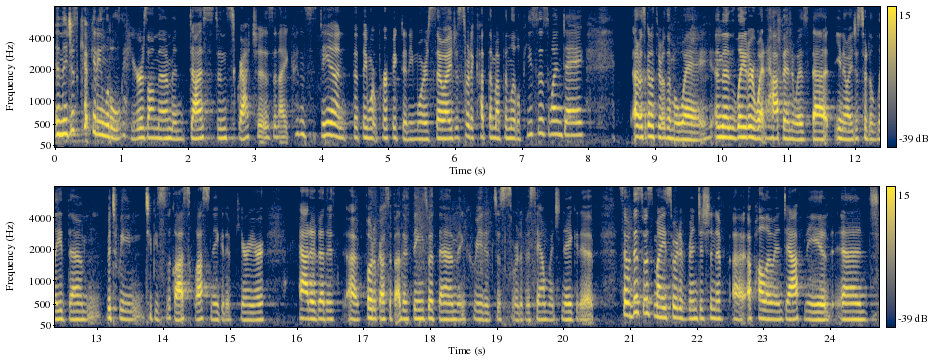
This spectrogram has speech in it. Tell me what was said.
And they just kept getting little hairs on them and dust and scratches, and I couldn't stand that they weren't perfect anymore. So I just sort of cut them up in little pieces one day, I was going to throw them away. And then later, what happened was that you know I just sort of laid them between two pieces of glass, glass negative carrier, added other uh, photographs of other things with them, and created just sort of a sandwich negative. So this was my sort of rendition of uh, Apollo and Daphne, and, and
